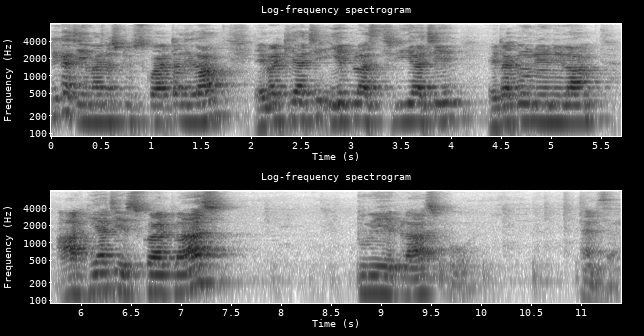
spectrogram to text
ঠিক আছে? এ মাইনাস টু স্কোয়ারটা নিলাম। এবার কি আছে? এ প্লাস থ্রি আছে, এটাকেও নিয়ে নিলাম। আর কি আছে? Square plus two A plus four answer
